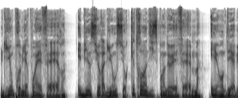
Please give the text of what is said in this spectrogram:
lyonpremière.fr et bien sûr à Lyon sur 90.2 FM et en DAB+.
